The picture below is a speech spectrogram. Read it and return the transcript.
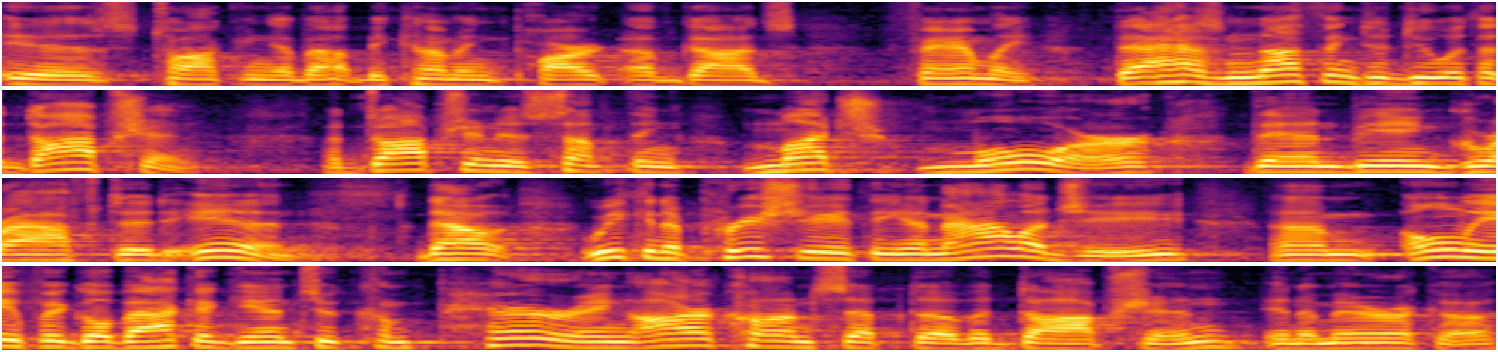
is talking about becoming part of God's family. That has nothing to do with adoption. Adoption is something much more than being grafted in. Now, we can appreciate the analogy um, only if we go back again to comparing our concept of adoption in America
